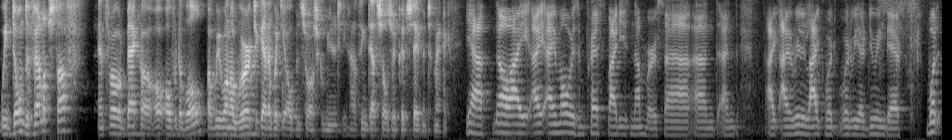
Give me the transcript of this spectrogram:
we don't develop stuff and throw it back over the wall, but we want to work together with the open source community. I think that's also a good statement to make. Yeah, no, I, I am always impressed by these numbers, uh, and and I, I really like what, what we are doing there. What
